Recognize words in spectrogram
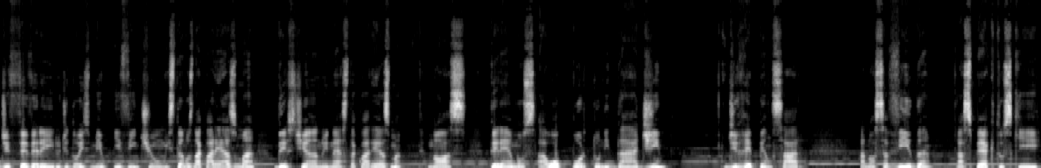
de fevereiro de 2021. Estamos na quaresma deste ano e nesta quaresma nós teremos a oportunidade de repensar a nossa vida, aspectos que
